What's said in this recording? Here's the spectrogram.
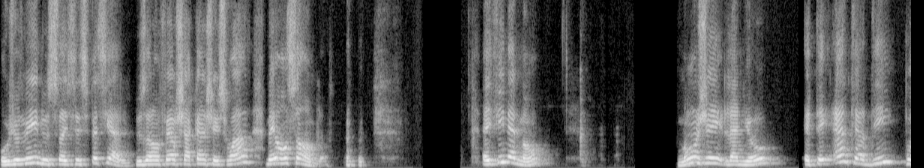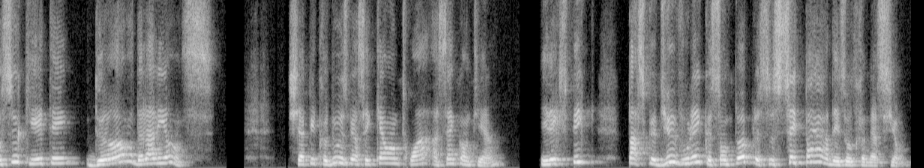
Aujourd'hui, c'est spécial. Nous allons faire chacun chez soi, mais ensemble. Et finalement, manger l'agneau était interdit pour ceux qui étaient dehors de l'alliance. Chapitre 12, versets 43 à 51, il explique parce que Dieu voulait que son peuple se sépare des autres nations,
